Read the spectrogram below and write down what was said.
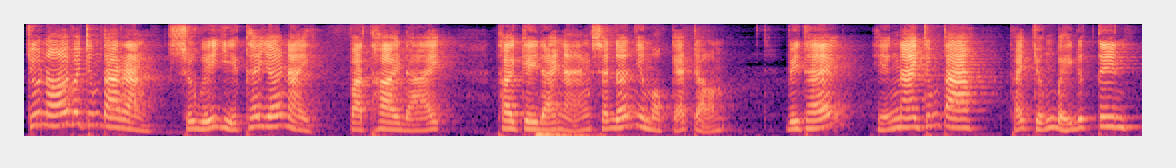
Chúa nói với chúng ta rằng sự hủy diệt thế giới này và thời đại thời kỳ đại nạn sẽ đến như một kẻ trộm. Vì thế, hiện nay chúng ta phải chuẩn bị đức tin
